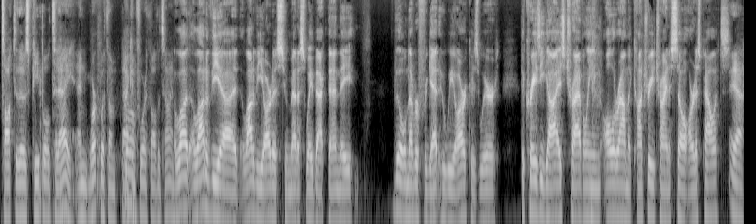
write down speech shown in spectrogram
talk to those people today and work with them back and forth all the time. a lot a lot of the uh, a lot of the artists who met us way back then they they'll never forget who we are because we're the crazy guys traveling all around the country trying to sell artist palettes. Yeah.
